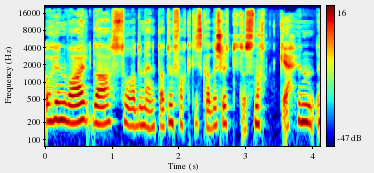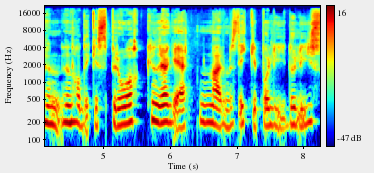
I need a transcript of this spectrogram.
Og hun var da så dement at hun faktisk hadde sluttet å snakke. Hun, hun, hun hadde ikke språk. Hun reagerte nærmest ikke på lyd og lys.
